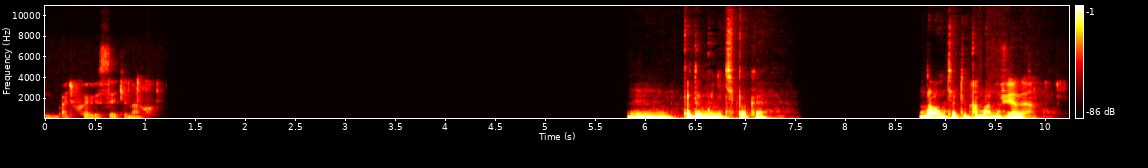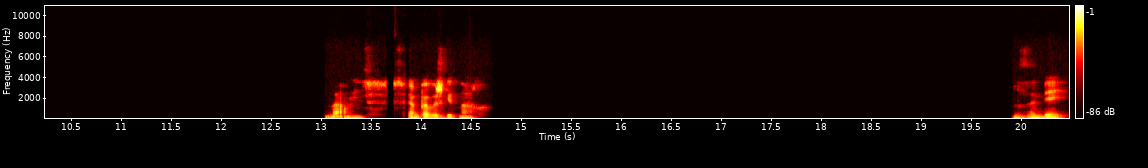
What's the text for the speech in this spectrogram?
Ебать, в хэви сете нахуй. Подымуните пока. Да, он тебе тупо А, ману жрет. да. Да, все МП выжгет нахуй. Забей.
